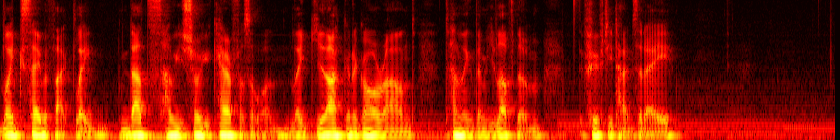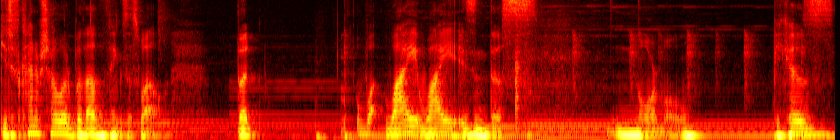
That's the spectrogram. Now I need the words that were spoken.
like same effect. Like that's how you show you care for someone. Like you're not gonna go around telling them you love them 50 times a day. You just kind of show it with other things as well. But wh- why why isn't this normal? Because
